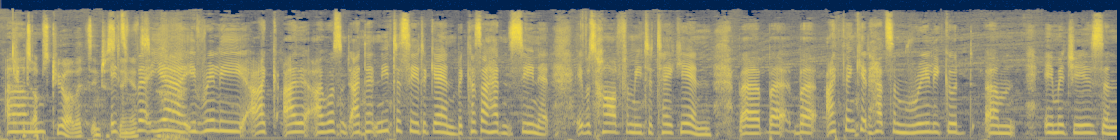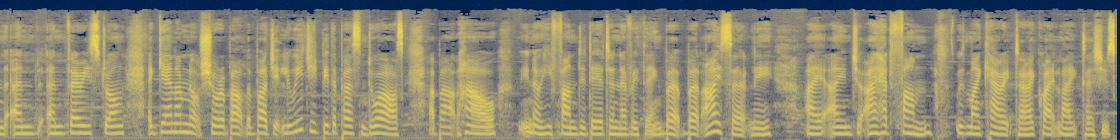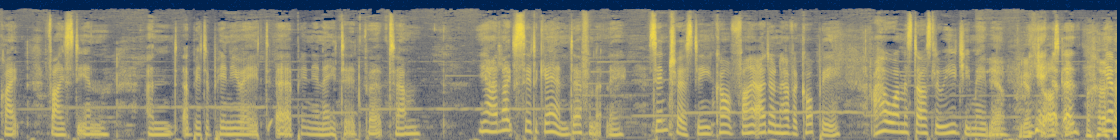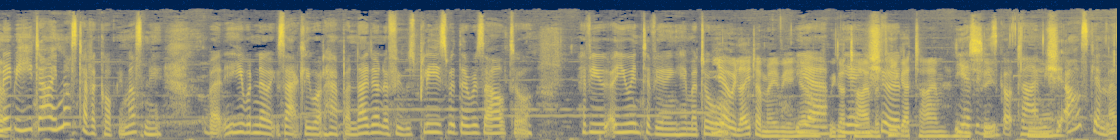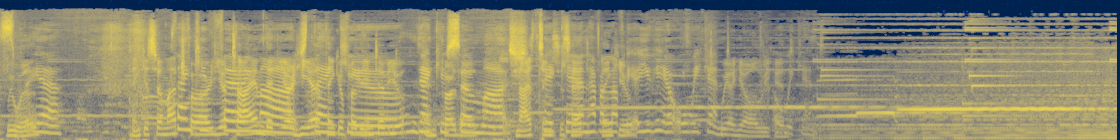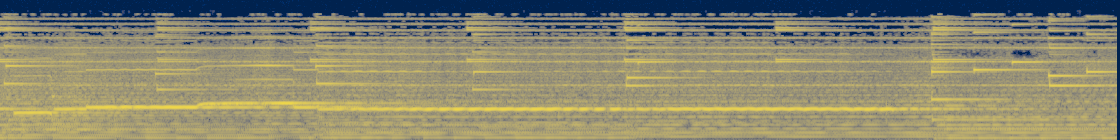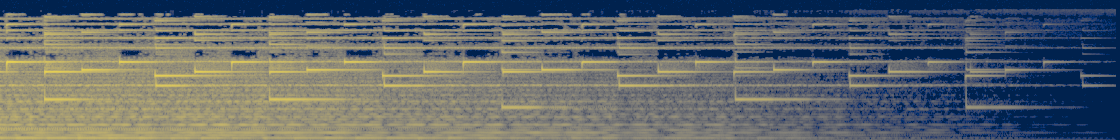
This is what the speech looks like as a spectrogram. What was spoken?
It's Um, obscure, but it's interesting. it's It's, ve- yeah, it really. I, I, I wasn't. I don't need to see it again because I hadn't seen it. It was hard for me to take in, but but but I think it had some really good um, images and and and very strong. Again, I'm not sure about the budget. Luigi'd be the person to ask about how you know he funded it and everything. But but I certainly I I enjoy, I had fun with my character. I quite liked her. She was quite feisty and and a bit opinionate, uh, opinionated. But um, yeah, I'd like to see it again, definitely. It's interesting. You can't find. I don't have a copy. Oh, I must ask Luigi. Maybe. Yeah, we have to ask him. that- yeah, maybe he. di- He must have a copy, mustn't he? But he would know exactly what happened. I don't know if he was pleased with the result or. Have you? Are you interviewing him at all? yeah, we later maybe. Yeah, Yeah, we got yeah, time. If he got time, we'll Yes, if see. he's got time, you should ask him. That's We will. Yeah. Thank you so much Thank for you your very time that you're here. Thank, you for the interview. and Thank you so much. Nice Take things you care said. and have a Thank lovely. you. Are you here all weekend? We are here all weekend. all weekend.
